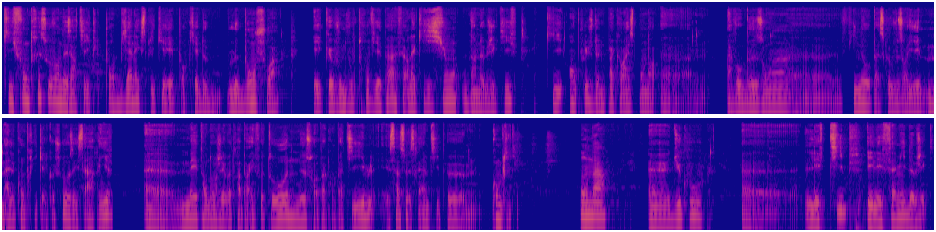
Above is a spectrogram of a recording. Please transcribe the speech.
qui font très souvent des articles pour bien expliquer, pour qu'il y ait le bon choix et que vous ne vous trouviez pas à faire l'acquisition d'un objectif qui, en plus de ne pas correspondre euh, à vos besoins euh, finaux parce que vous auriez mal compris quelque chose et ça arrive, euh, met en danger votre appareil photo, ne soit pas compatible, et ça ce serait un petit peu compliqué. On a du coup les types et les familles d'objectifs.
